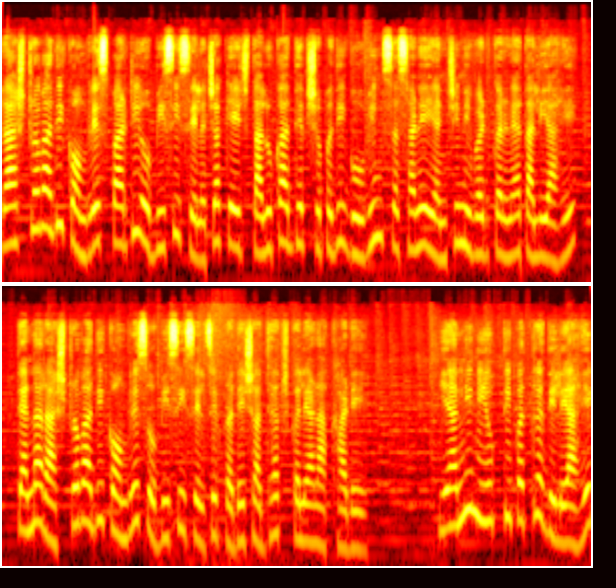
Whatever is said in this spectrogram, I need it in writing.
राष्ट्रवादी काँग्रेस पार्टी ओबीसी सेलच्या केज तालुकाध्यक्षपदी गोविंद ससाणे यांची निवड करण्यात आली आहे. त्यांना राष्ट्रवादी काँग्रेस ओबीसी सेलचे प्रदेशाध्यक्ष कल्याण आखाडे यांनी नियुक्तीपत्र दिले आहे.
